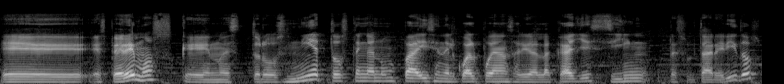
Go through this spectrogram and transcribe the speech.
Eh, esperemos que nuestros nietos tengan un país en el cual puedan salir a la calle sin resultar heridos.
